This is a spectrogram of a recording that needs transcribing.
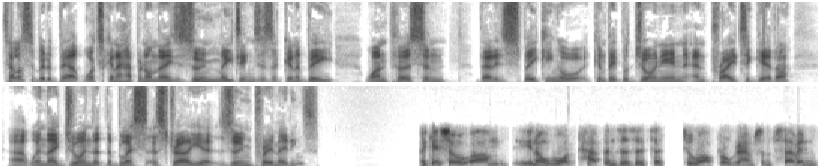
tell us a bit about what's going to happen on these Zoom meetings. Is it going to be one person that is speaking, or can people join in and pray together uh, when they join the, the Bless Australia Zoom prayer meetings? Okay, so um, you know what happens is it's a two-hour program from 7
